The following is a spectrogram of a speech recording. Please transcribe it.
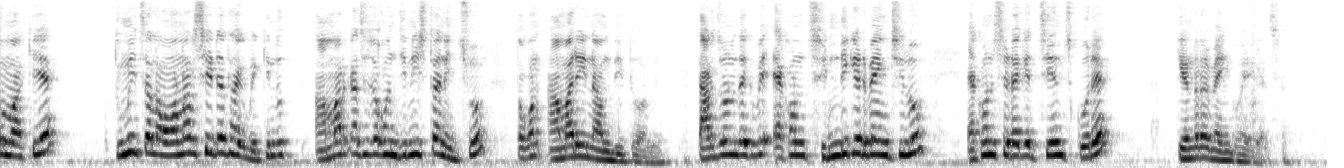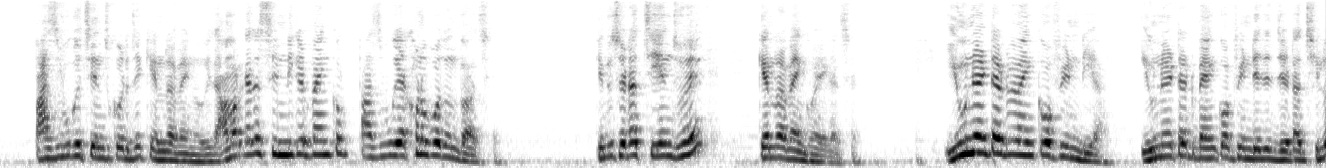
তোমাকে, তুমি চালা অনার সিটে থাকবে, কিন্তু আমার কাছে যখন জিনিসটা নিচ্ছ, তখন আমারই নাম দিতে হবে। তার জন্য দেখবে, এখন সিন্ডিকেট ব্যাংক ছিল, এখন সেটাকে চেঞ্জ করে কেনারা ব্যাংক হয়ে গেছে। পাসবুকে চেঞ্জ করেছে কেনারা ব্যাংক হয়ে গেছে। আমার কাছে সিন্ডিকেট ব্যাংক পাসবুক এখনও পর্যন্ত আছে। কিন্তু সেটা চেঞ্জ হয়ে কেনারা ব্যাংক হয়ে গেছে। United bank of India united bank of India যেটা ছিল,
